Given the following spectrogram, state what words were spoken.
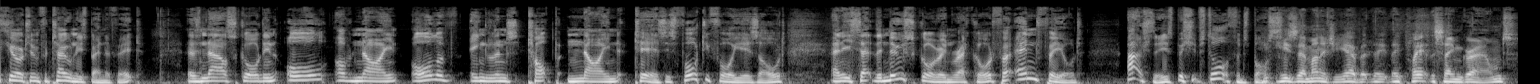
Cureton, for Tony's benefit, has now scored in all of nine, all of England's top nine tiers. He's 44 years old, and he set the new scoring record for Enfield. Actually, he's Bishop Stortford's boss. He's their manager, yeah, but they, they play at the same ground.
